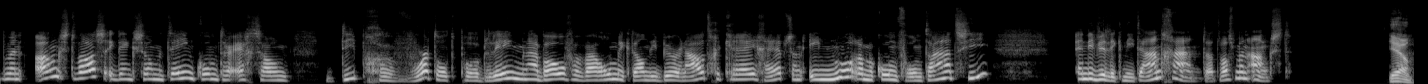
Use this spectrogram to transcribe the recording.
mijn angst was, ik denk zo meteen komt er echt zo'n diep geworteld probleem naar boven waarom ik dan die burn-out gekregen heb. Zo'n enorme confrontatie. En die wil ik niet aangaan. Dat was mijn angst. Ja,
